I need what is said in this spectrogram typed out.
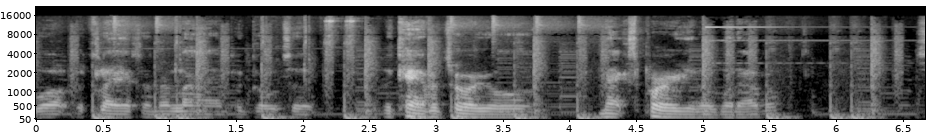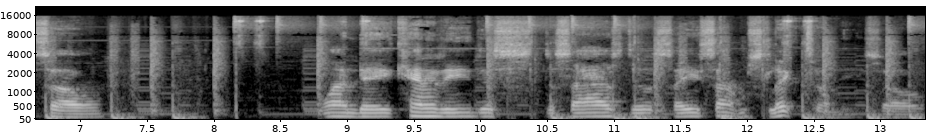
walked the class in the line to go to the cafeteria or next period or whatever. So one day Kennedy just decides to say something slick to me. So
